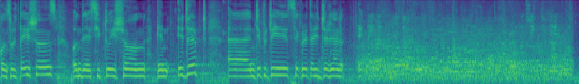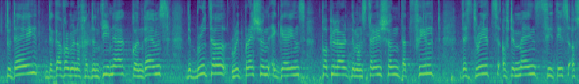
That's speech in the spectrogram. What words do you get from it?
consultations on the situation in Egypt, and Deputy Secretary General. Today, the government of Argentina condemns the brutal repression against popular demonstrations that filled the streets of the main cities of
